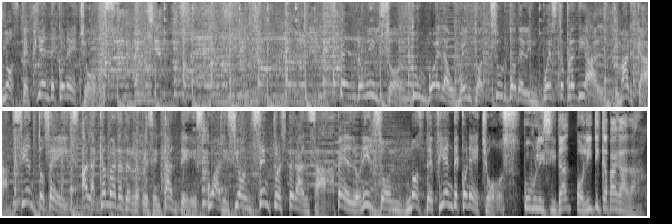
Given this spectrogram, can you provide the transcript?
nos defiende con hechos. Pedro Nilsson tumbó el aumento absurdo del impuesto predial. Marca 106 a la Cámara de Representantes. Coalición Centro Esperanza. Pedro Nilsson nos defiende con hechos. Publicidad política pagada.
